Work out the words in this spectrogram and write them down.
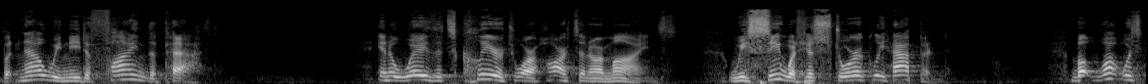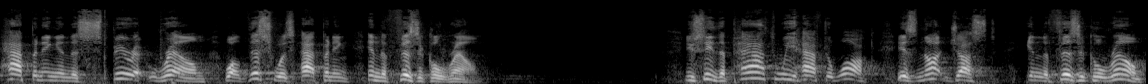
But now we need to find the path in a way that's clear to our hearts and our minds. We see what historically happened. But what was happening in the spirit realm while this was happening in the physical realm? You see, the path we have to walk is not just in the physical realm,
